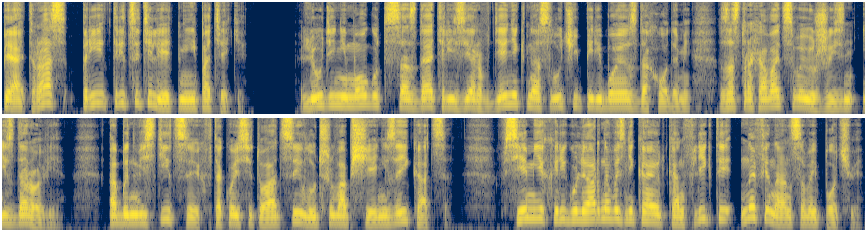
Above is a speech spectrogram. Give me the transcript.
пять раз при 30-летней ипотеке. Люди не могут создать резерв денег на случай перебоя с доходами, застраховать свою жизнь и здоровье. Об инвестициях в такой ситуации лучше вообще не заикаться. В семьях регулярно возникают конфликты на финансовой почве.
